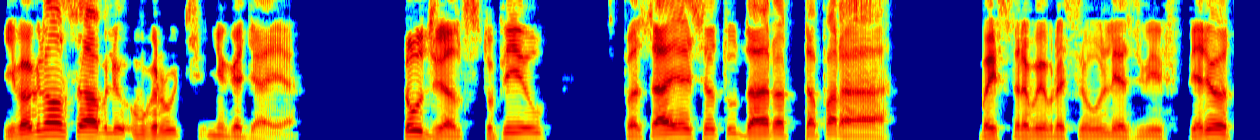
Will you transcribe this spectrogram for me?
и вогнал саблю в грудь негодяя. Тут же отступил, спасаясь от удара топора. Быстро выбросил лезвие вперед,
